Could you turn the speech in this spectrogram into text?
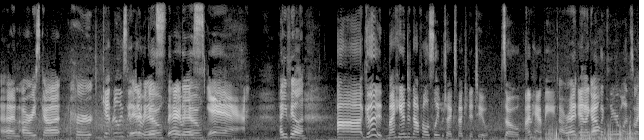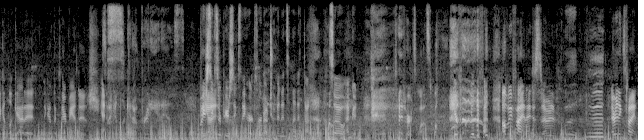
And Ari's got hurt. Can't really see it. There, There, we it is. go. There, we it is. Yeah. How you feeling? Uh, good. My hand did not fall asleep, which I expected it to. So I'm happy. All right, And there I you got go. the clear one so I can look at it. I got the clear bandage. Yes. So I can look at how pretty it is. But yeah, Piercings are piercings. They hurt for about two minutes and then it's done. So I'm good. it hurts a lot still. You're, you'll be fine. I'll be fine. I just, I everything's fine.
